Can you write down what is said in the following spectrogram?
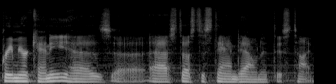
Premier Kenney has uh, asked us to stand down at this time.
